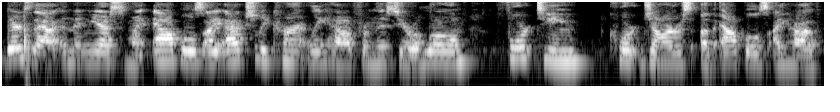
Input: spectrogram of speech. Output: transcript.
there's that. And then yes, my apples. I actually currently have from this year alone, 14 quart jars of apples. I have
